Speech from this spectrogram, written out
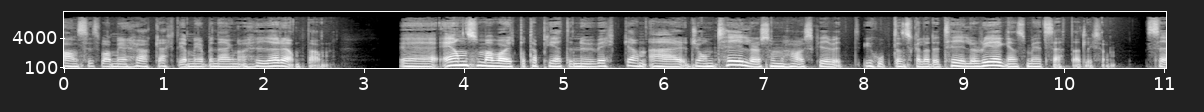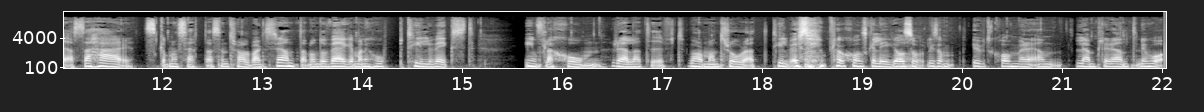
anses vara mer hökaktiga, mer benägna att höja räntan. Eh, en som har varit på tapeten nu i veckan är John Taylor som har skrivit ihop den så kallade Taylor-regeln som är ett sätt att liksom säga så här ska man sätta centralbanksräntan och då väger man ihop tillväxt, inflation relativt var man tror att tillväxt och inflation ska ligga och så liksom utkommer en lämplig räntenivå.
